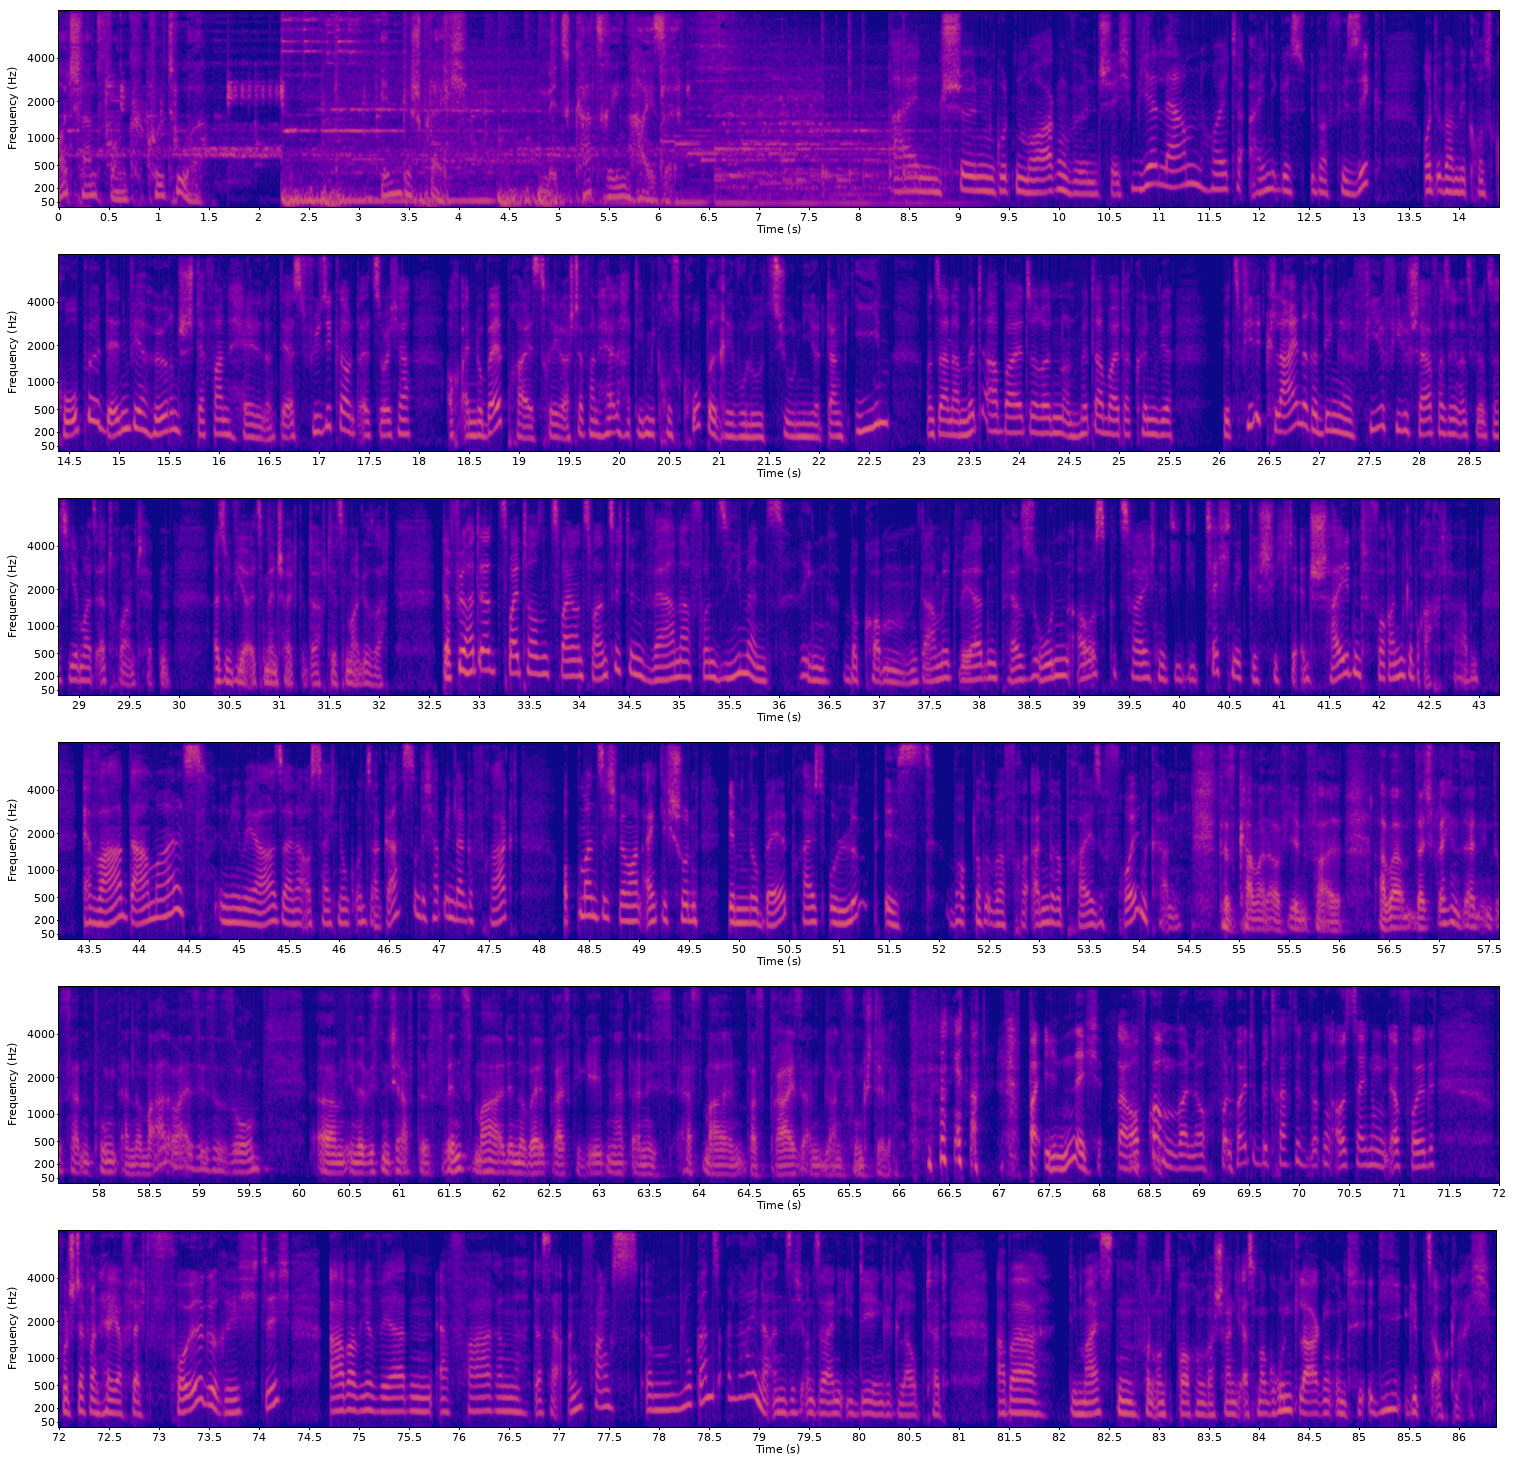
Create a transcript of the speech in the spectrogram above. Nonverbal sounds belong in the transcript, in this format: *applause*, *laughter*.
Deutschlandfunk Kultur. Im Gespräch mit Katrin Heise. Einen schönen guten Morgen wünsche ich. Wir lernen heute einiges über Physik und über Mikroskope, denn wir hören Stefan Hell und der ist Physiker und als solcher auch ein Nobelpreisträger. Stefan Hell hat die Mikroskope revolutioniert. Dank ihm und seiner Mitarbeiterinnen und Mitarbeiter können wir jetzt viele kleinere Dinge viel, viel schärfer sehen, als wir uns das jemals erträumt hätten. Also wir als Menschheit gedacht, jetzt mal gesagt. Dafür hat er 2022 den Werner von Siemens Ring bekommen. Damit werden Personen ausgezeichnet, die die Technikgeschichte entscheidend vorangebracht haben. Er war damals in dem Jahr seiner Auszeichnung unser Gast und ich habe ihn da gefragt, ob man sich, wenn man eigentlich schon im Nobelpreis Olymp ist, überhaupt noch über andere Preise freuen kann. Das kann man auf jeden Fall. Aber da sprechen Sie einen interessanten Punkt an. Normalerweise ist es so, ähm, in der Wissenschaft, dass wenn es mal den Nobelpreis gegeben hat, dann ist erstmal, was Preise anbelangt, Funkstelle. *laughs* ja, bei Ihnen nicht. Darauf kommen wir noch. Von heute betrachtet wirken Auszeichnungen und Erfolge von Stefan Herr ja vielleicht folgerichtig, aber wir werden erfahren, dass er anfangs ähm, nur ganz alleine an sich und seine Ideen geglaubt hat. Aber die meisten von uns brauchen wahrscheinlich erstmal Grundlagen und die gibt's auch gleich.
